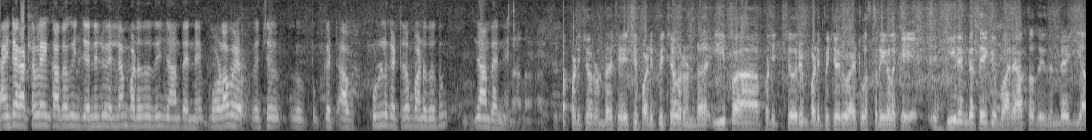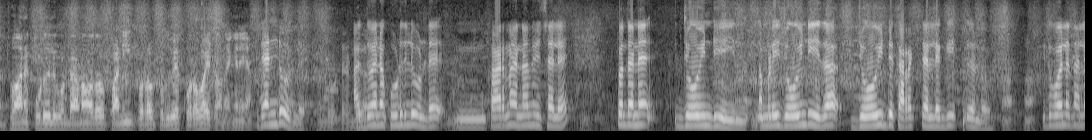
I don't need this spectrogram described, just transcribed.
അതിന്റെ കട്ടളയും കഥകും ജനലും എല്ലാം പണിതത് ഞാൻ തന്നെ. മുള വെച്ച് ഫുള്ള് കെട്ടിടം പണിതതും ഞാൻ തന്നെ. പഠിച്ചവരുണ്ട് ചേച്ചി പഠിപ്പിച്ചവരുണ്ട്. ഈ പഠിച്ചവരും പഠിപ്പിച്ചവരുമായിട്ടുള്ള സ്ത്രീകളൊക്കെ ഈ രംഗത്തേക്ക് വരാത്തത് ഇതിന്റെ ഈ അധ്വാന കൂടുതൽ കൊണ്ടാണോ? അതോ പണി പൊതുവെ കുറവായിട്ടാണോ? എങ്ങനെയാ? രണ്ടും ഉണ്ട്. അധ്വാനം കൂടുതലും ഉണ്ട്. കാരണം എന്നാന്ന് വെച്ചാൽ ഇപ്പം തന്നെ ജോയിന്റ് ചെയ്യുന്നു. നമ്മൾ ഈ ജോയിന്റ് ചെയ്ത ജോയിന്റ് കറക്റ്റ് അല്ലെങ്കിൽ ഇതുണ്ടോ ഇതുപോലെ നല്ല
